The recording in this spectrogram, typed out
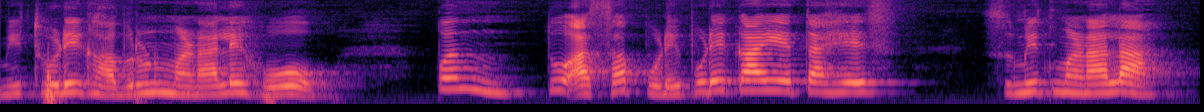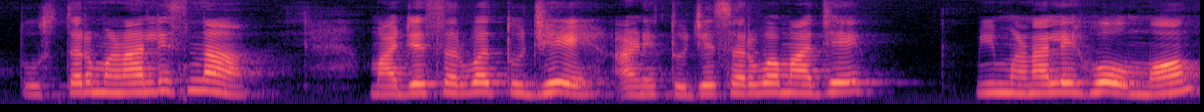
मी थोडी घाबरून म्हणाले हो पण तू असा पुढे पुढे काय येत आहेस? सुमित म्हणाला तूच तर म्हणालीस ना माझे सर्व तुझे आणि तुझे सर्व माझे मी म्हणाले हो मग?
